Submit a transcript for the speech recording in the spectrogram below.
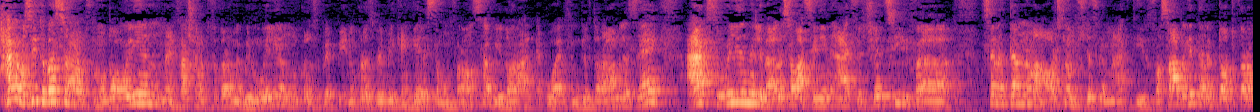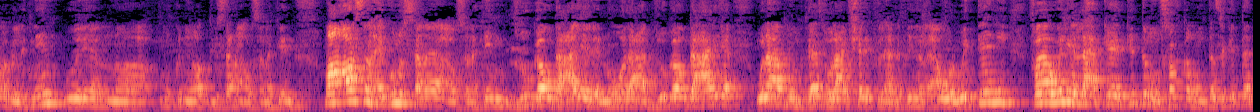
حاجة بسيطة بس في موضوع ويليان ما ينفعش إنك تقارن ما بين ويليان ونيكولاس بيبي. نيكولاس بيبي كان جاي لسه من فرنسا بيدور على الأجواء في إنجلترا عاملة إزاي عكس ويليان اللي بقى له سبع سنين قاعد في تشيلسي فالسنه الثامنه مع أرسنال مش تفرق معاه كتير. فصعب جدا إنك تقعد تقارن ما بين الاثنين ويليان ممكن يقضي سنة أو سنتين. مع أرسنال هيكونوا السنة أو سنتين ذو جودة عالية لأن هو لاعب ذو جودة عالية ولاعب ممتاز ولاعب شارك في الهدفين الأول والثاني فويليان لاعب جيد جدا وصفقة ممتازة جدا.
